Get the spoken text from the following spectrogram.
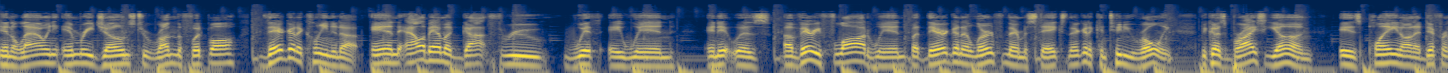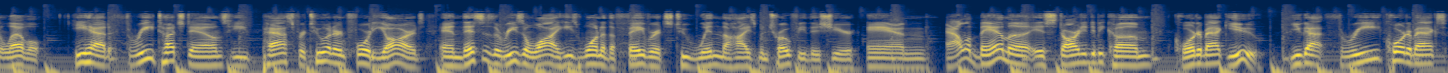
and allowing Emory Jones to run the football, they're going to clean it up. And Alabama got through with a win and it was a very flawed win, but they're going to learn from their mistakes and they're going to continue rolling because Bryce Young is playing on a different level. He had three touchdowns. He passed for 240 yards. And this is the reason why he's one of the favorites to win the Heisman Trophy this year. And Alabama is starting to become quarterback U. You got three quarterbacks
